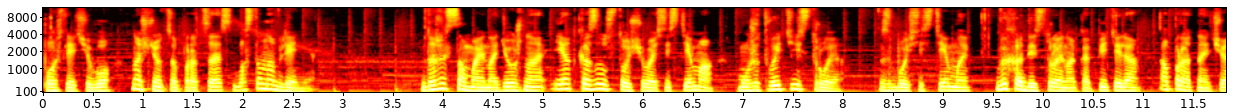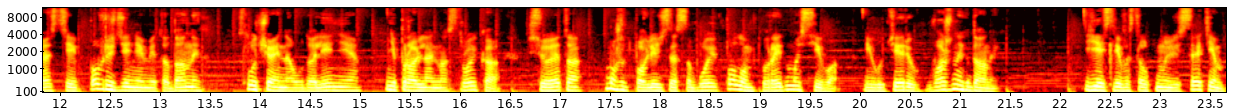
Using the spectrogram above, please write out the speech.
после чего начнется процесс восстановления. Даже самая надежная и отказоустойчивая система может выйти из строя. Сбой системы, выходы из строя накопителя, аппаратной части, повреждение метаданных, случайное удаление, неправильная настройка – все это может повлечь за собой поломку RAID массива и утерю важных данных. Если вы столкнулись с этим,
